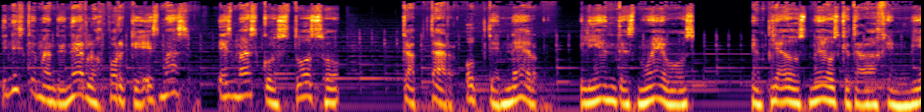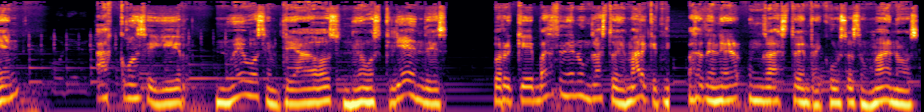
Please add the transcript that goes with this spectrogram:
Tienes que mantenerlos porque es más, es más costoso captar, obtener clientes nuevos, empleados nuevos que trabajen bien, a conseguir nuevos empleados, nuevos clientes, porque vas a tener un gasto de marketing, vas a tener un gasto en recursos humanos,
